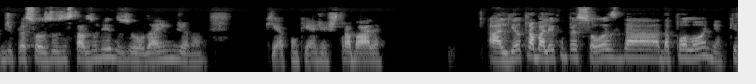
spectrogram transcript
de pessoas dos Estados Unidos ou da Índia, né? Que é com quem a gente trabalha ali eu trabalhei com pessoas da, da Polônia, que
